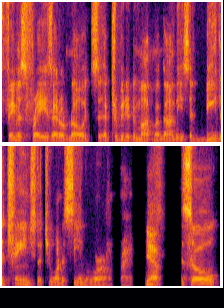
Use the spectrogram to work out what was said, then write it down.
famous phrase, I don't know, it's attributed to Mahatma Gandhi. He said, Be the change that you want to see in the world, right? Yeah. So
